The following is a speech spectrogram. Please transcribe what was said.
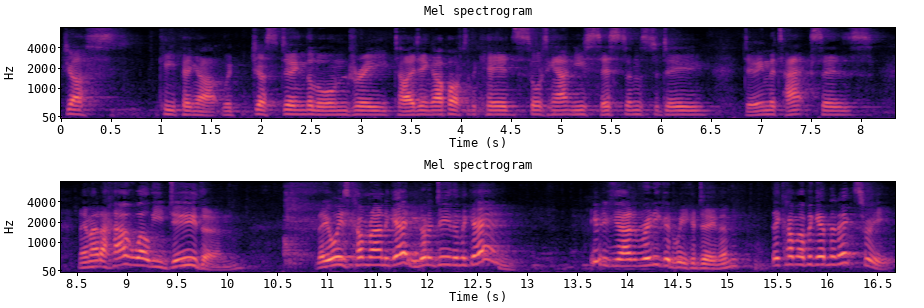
just keeping up? We're just doing the laundry, tidying up after the kids, sorting out new systems to do, doing the taxes. No matter how well you do them, they always come around again. You've got to do them again. Even if you had a really good week of doing them, they come up again the next week.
